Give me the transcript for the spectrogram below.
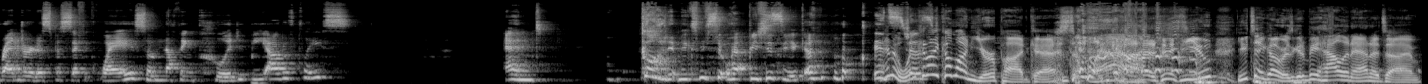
rendered a specific way, so nothing could be out of place. And God, it makes me so happy to see you again. I don't know, when can I come on your podcast? Oh my god, you you take over. It's gonna be Hal and Anna time.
